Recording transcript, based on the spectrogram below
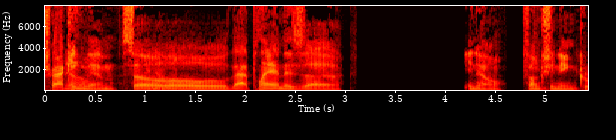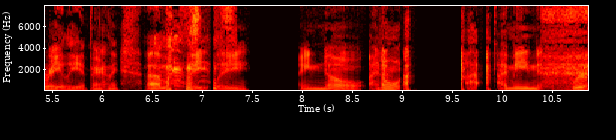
tracking No. them. So that plan is uh you know, functioning greatly apparently. Um Lately, I know. I don't. I, I mean, we're.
